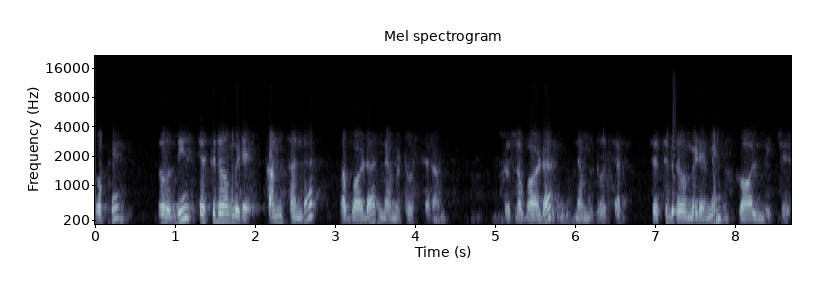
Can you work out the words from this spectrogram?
Okay. So these Cecidomidae comes under suborder Nematoceran. So suborder Nematoceran. Cecidomidae means gall midges.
